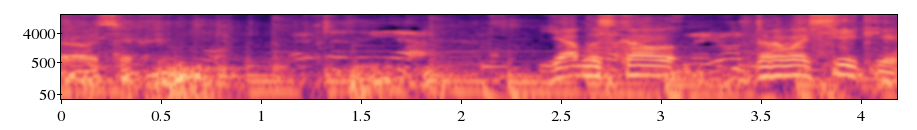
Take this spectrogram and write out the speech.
Дровосек. Я бы сказал дровосеки.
